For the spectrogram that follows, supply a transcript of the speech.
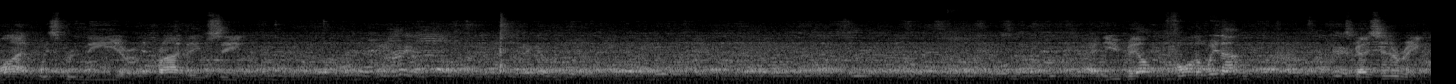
quiet whisper in the ear of Pradeep Singh. A new belt for the winner. Let's go to the ring.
